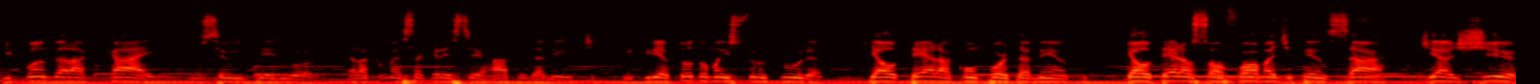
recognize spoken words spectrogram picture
que quando ela cai no seu interior, ela começa a crescer rapidamente e cria toda uma estrutura que altera comportamento, que altera a sua forma de pensar, de agir.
